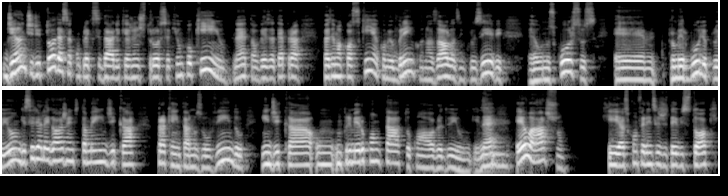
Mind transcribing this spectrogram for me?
diante de toda essa complexidade que a gente trouxe aqui um pouquinho, né, talvez até para fazer uma cosquinha, como eu brinco, nas aulas, inclusive, é, ou nos cursos, é, para o mergulho para o Jung, seria legal a gente também indicar, para quem está nos ouvindo, indicar um, um, primeiro contato com a obra do Jung, né? Sim. Eu acho que as conferências de Tavistock,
